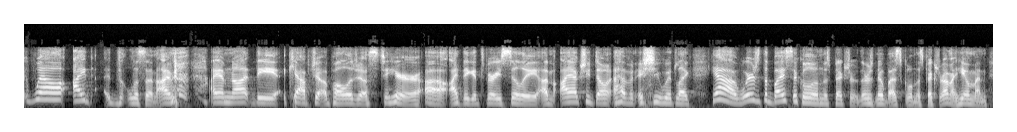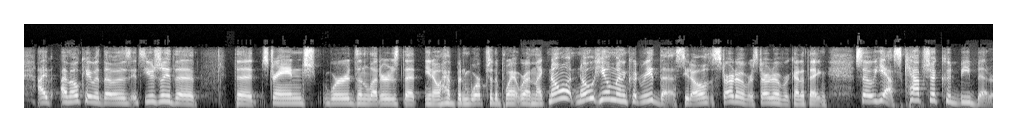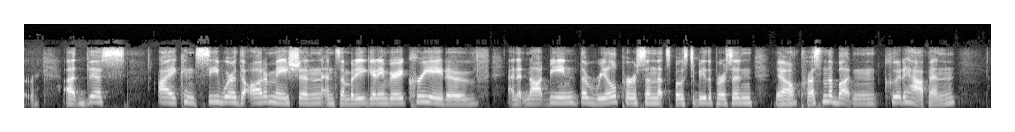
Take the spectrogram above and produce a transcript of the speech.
well, I listen. I'm I am not the CAPTCHA apologist here. Uh, I think it's very silly. Um, I actually don't have an issue with like, yeah, where's the bicycle in this picture? There's no bicycle in this picture. I'm a human. I I'm okay with those. It's usually the the strange words and letters that you know have been warped to the point where I'm like, no, no human could read this. You know, start over, start over, kind of thing. So yes, CAPTCHA could be better. Uh, this I can see where the automation and somebody getting very creative and it not being the real person that's supposed to be the person, you know, pressing the button could happen.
